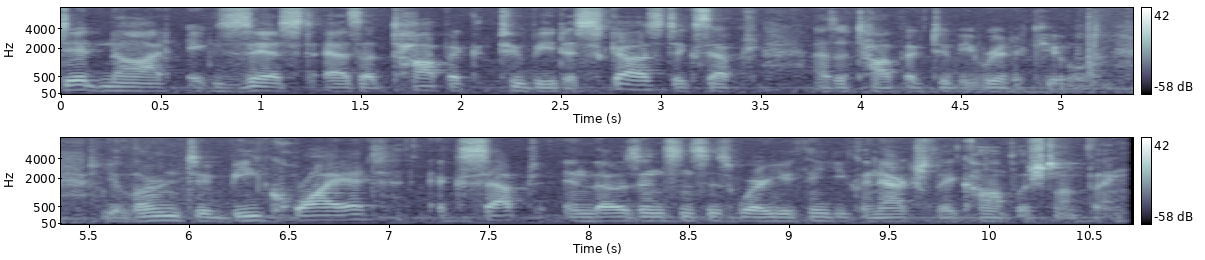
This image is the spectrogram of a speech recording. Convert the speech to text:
did not exist as a topic to be discussed except as a topic to be ridiculed. You learn to be quiet except in those instances where you think you can actually accomplish something.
